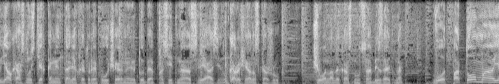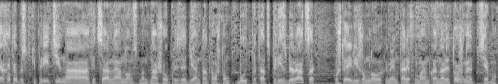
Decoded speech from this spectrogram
Я коснусь тех комментариев, которые я получаю на Ютубе относительно связи. Ну, короче, я расскажу, чего надо коснуться обязательно. Вот, потом э, я хотел бы все-таки перейти на официальный анонсмент нашего президента о том, что он будет пытаться переизбираться, потому что я вижу много комментариев на моем канале тоже на эту тему.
